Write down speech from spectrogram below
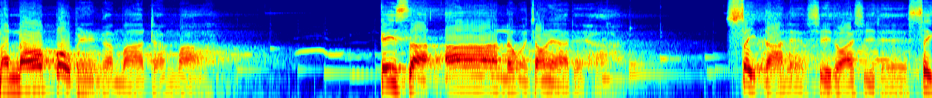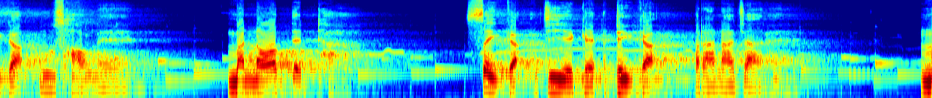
မနောပုပ္ပင်္ဂမဓမ္မာကိစ္စအားလုံးအကြောင်းအရာတွေဟာစိတ်သားလည်းရှိသွားရှိတယ်စိတ်ကဥဆောင်တယ်မနောတစ္ထာစိတ်ကအကြည့်ရကအဓိကပရဏာကြတယ်မ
